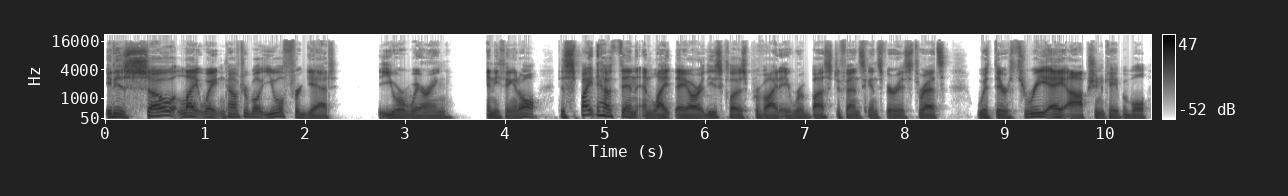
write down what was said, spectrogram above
It is so lightweight and comfortable, you will forget that you are wearing anything at all. Despite how thin and light they are, these clothes provide a robust defense against various threats with their 3A option capable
